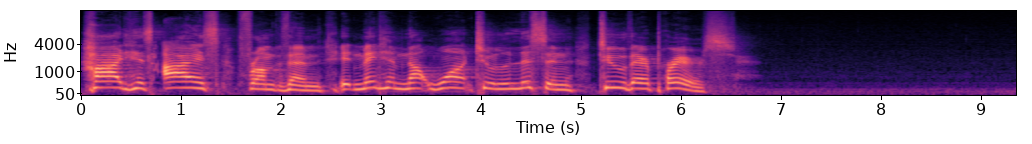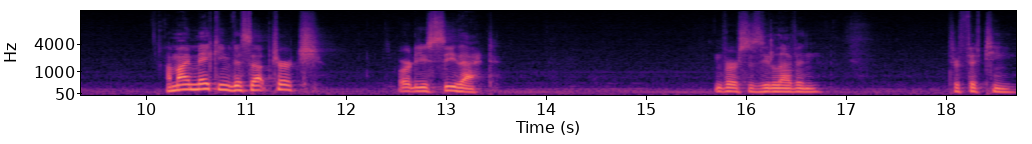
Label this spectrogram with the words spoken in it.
hide his eyes from them. It made him not want to listen to their prayers. Am I making this up, church? Or do you see that? In verses 11 through 15.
